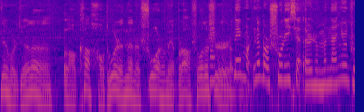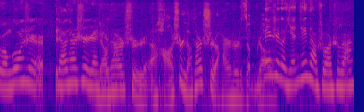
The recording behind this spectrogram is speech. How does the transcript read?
那会儿觉得老看好多人在那说什么，也不知道说的是什么。哎那本那本书里写的是什么？男女主人公是聊天室认识，聊天室人好像是聊天室还是怎么着？那是个言情小说是吧？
